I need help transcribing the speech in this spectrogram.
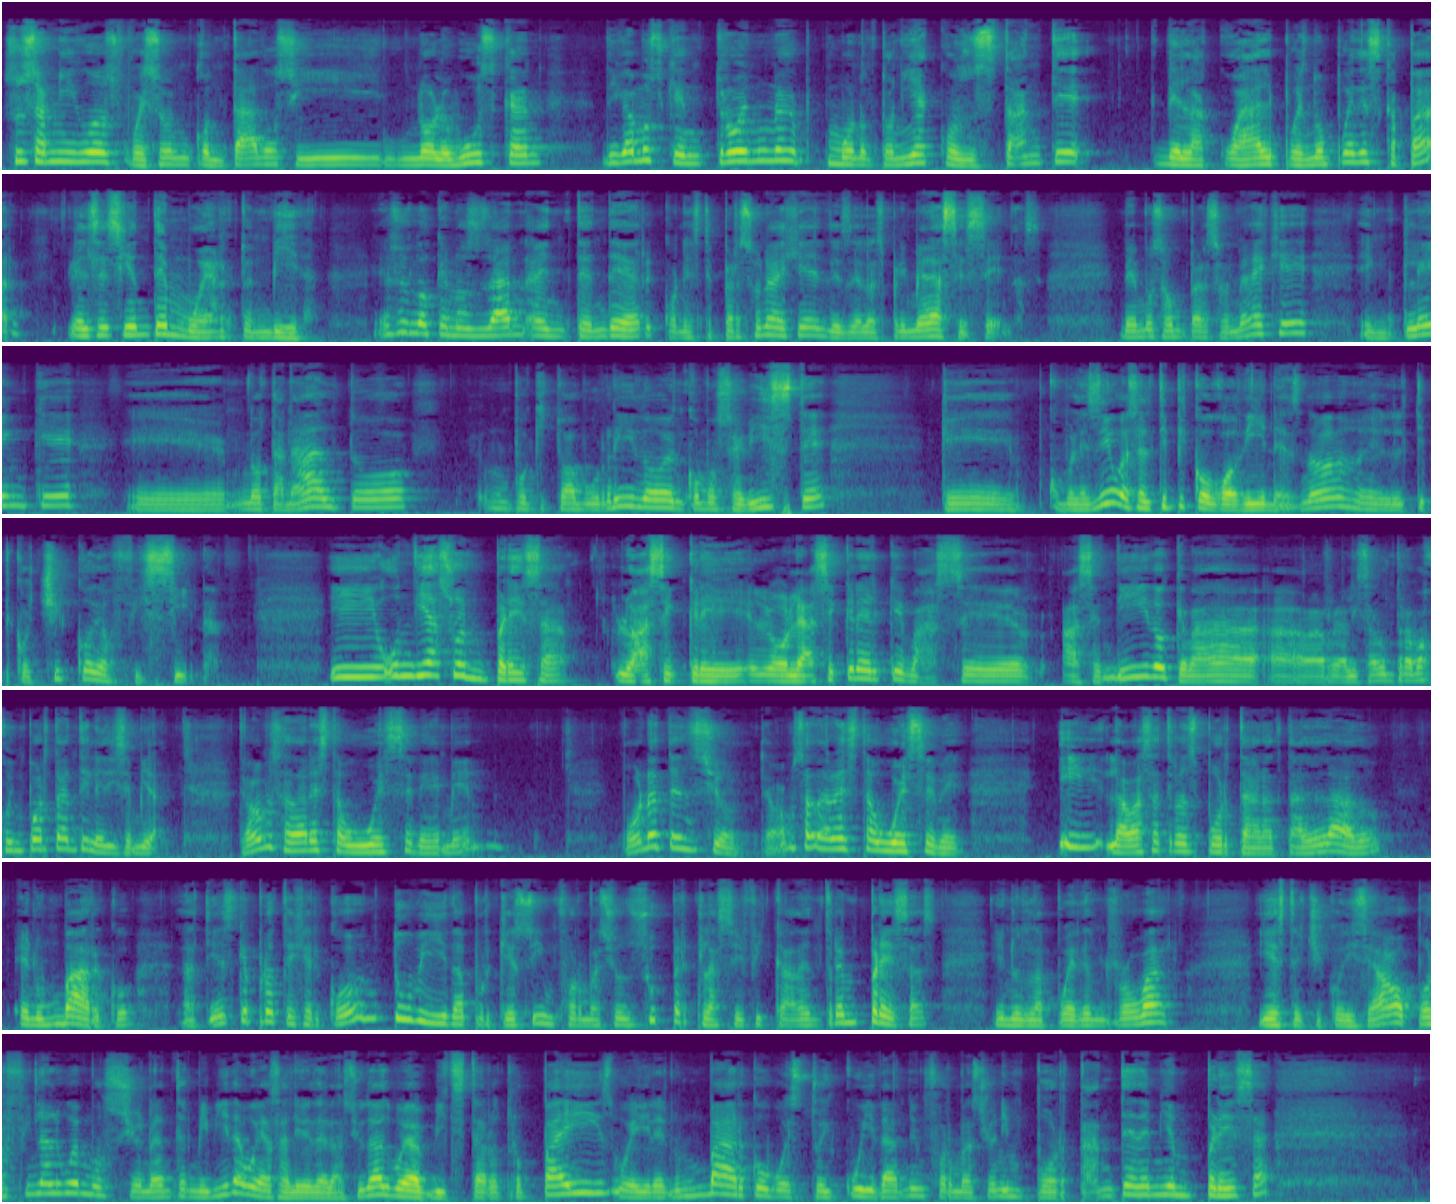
sus amigos pues son contados y no lo buscan, digamos que entró en una monotonía constante de la cual pues no puede escapar, él se siente muerto en vida. Eso es lo que nos dan a entender con este personaje desde las primeras escenas. Vemos a un personaje enclenque, eh, no tan alto, un poquito aburrido en cómo se viste, que, como les digo, es el típico Godínez, ¿no? El típico chico de oficina. Y un día su empresa lo hace creer, o le hace creer que va a ser ascendido, que va a, realizar un trabajo importante y le dice, mira, te vamos a dar esta USB, pon atención, te vamos a dar esta USB y la vas a transportar a tal lado en un barco, la tienes que proteger con tu vida porque es información súper clasificada entre empresas y nos la pueden robar. Y este chico dice, oh, por fin algo emocionante en mi vida, voy a salir de la ciudad, voy a visitar otro país, voy a ir en un barco, o estoy cuidando información importante de mi empresa.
